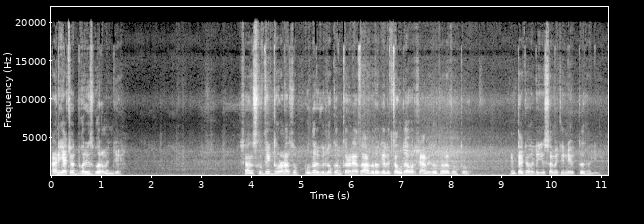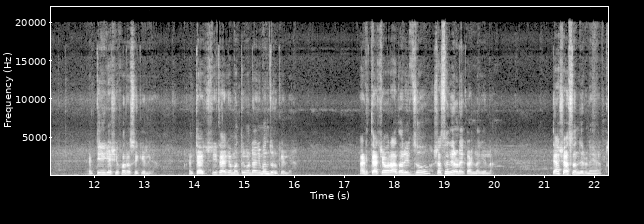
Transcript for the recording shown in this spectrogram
आणि याच्यात भरीच भर म्हणजे. सांस्कृतिक धोरणाचं पुनर्विलोकन करण्याचा आग्रह गेले चौदा वर्ष आम्ही जो धरत होतो आणि त्याच्यासाठी जी समिती नियुक्त झाली आणि तिने ज्या शिफारसी केल्या आणि त्याची त्याच्या मंत्रिमंडळाने मंजूर केल्या आणि त्याच्यावर आधारित जो शासन निर्णय काढला गेला त्या शासन निर्णयात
